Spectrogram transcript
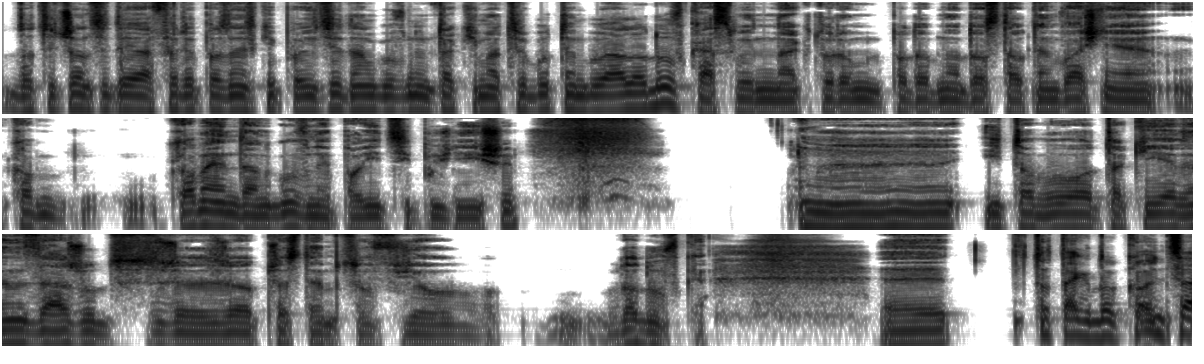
dotyczącej tej afery poznańskiej policji, tam głównym takim atrybutem była lodówka słynna, którą podobno dostał ten właśnie kom komendant główny policji późniejszy. E, I to było taki jeden zarzut, że, że od przestępców wziął lodówkę. E, to tak do końca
